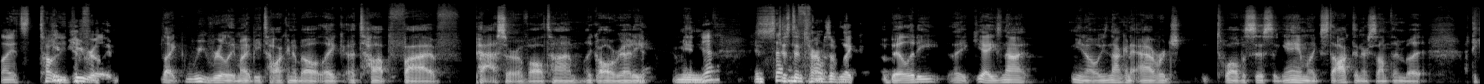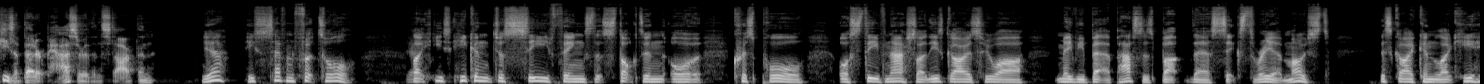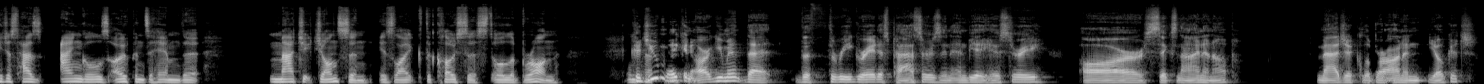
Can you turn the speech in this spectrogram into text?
Like it's totally he, he really like we really might be talking about like a top five passer of all time, like already. I mean, yeah, just in terms of like ability, like yeah, he's not, you know, he's not going to average 12 assists a game like Stockton or something, but I think he's a better passer than Stockton. Yeah, he's seven foot tall. Yeah. Like he's he can just see things that Stockton or Chris Paul or Steve Nash, like these guys who are maybe better passers, but they're six three at most. This guy can like he, he just has angles open to him that Magic Johnson is like the closest, or LeBron. Could you make an argument that the three greatest passers in NBA history are six nine and up? Magic, LeBron, and Jokic.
